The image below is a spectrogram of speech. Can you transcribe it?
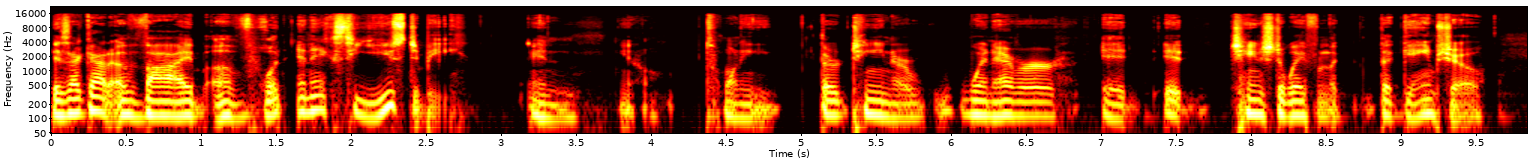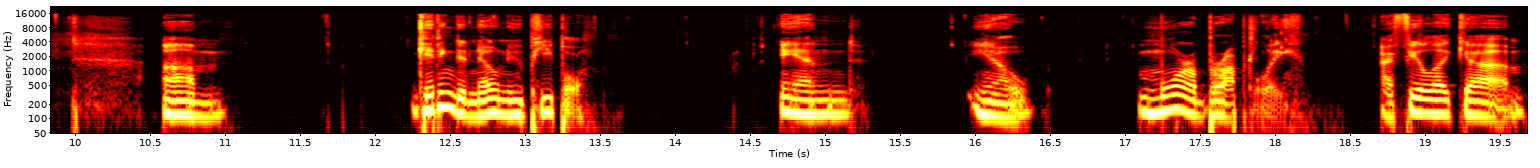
is I got a vibe of what NXT used to be in you know 2013 or whenever it it changed away from the the game show. Um, getting to know new people, and you know more abruptly. I feel like um,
